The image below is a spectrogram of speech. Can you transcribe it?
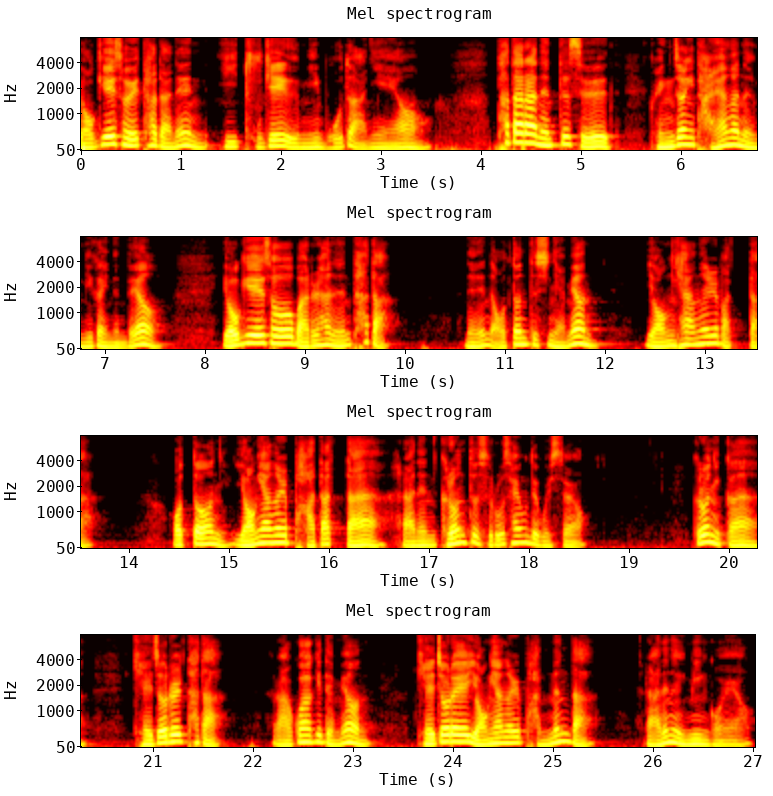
여기에서의 타다는 이 두 개의 의미 모두 아니에요. 타다라는 뜻은 굉장히 다양한 의미가 있는데요. 여기에서 말을 하는 타다는 어떤 뜻이냐면 영향을 받다. 어떤 영향을 받았다 라는 그런 뜻으로 사용되고 있어요. 그러니까 계절을 타다 라고 하게 되면 계절의 영향을 받는다 라는 의미인 거예요.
